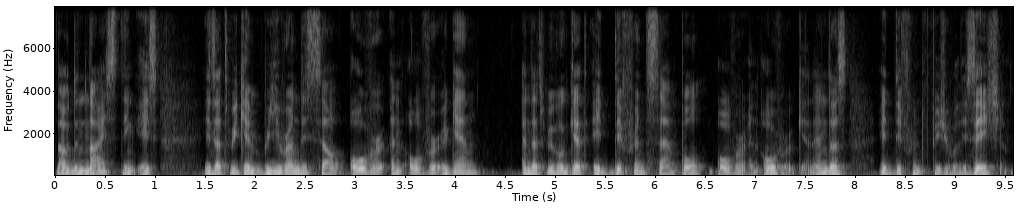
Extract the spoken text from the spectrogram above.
Now the nice thing is is that we can rerun this cell over and over again and that we will get a different sample over and over again and thus a different visualization.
